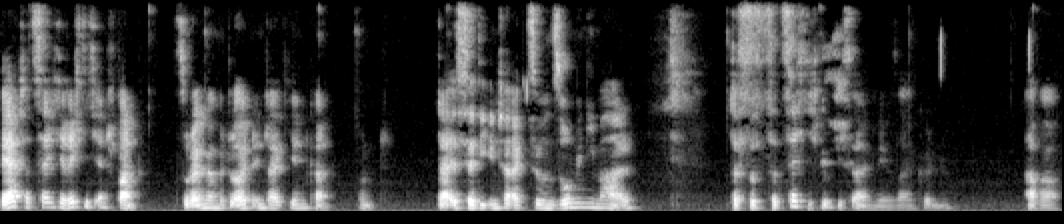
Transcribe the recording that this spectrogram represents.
wäre tatsächlich richtig entspannt, solange man mit Leuten interagieren kann. Da ist ja die Interaktion so minimal, dass das tatsächlich wirklich sehr angenehm sein könnte. Aber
